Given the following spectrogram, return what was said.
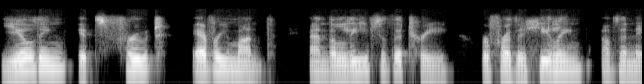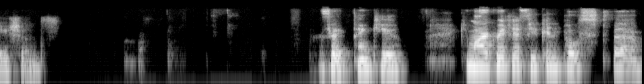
yielding its fruit every month, and the leaves of the tree were for the healing of the nations. Perfect. Thank you. Margaret, if you can post the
